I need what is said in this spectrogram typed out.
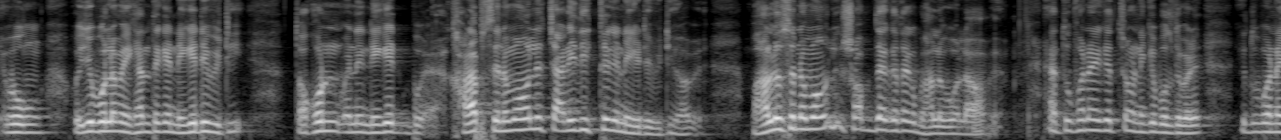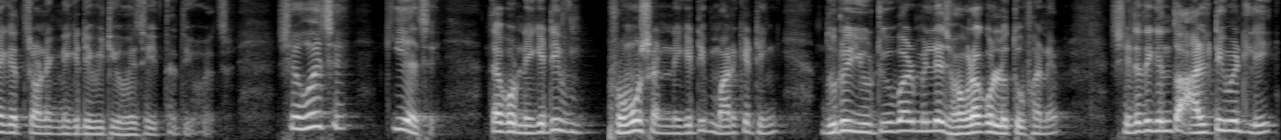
এবং ওই যে বললাম এখান থেকে নেগেটিভিটি তখন মানে নেগেট খারাপ সিনেমা হলে চারিদিক থেকে নেগেটিভিটি হবে। ভালো সিনেমা হলে সব জায়গা থেকে ভালো বলা হবে। হ্যাঁ তুফানের ক্ষেত্রে অনেকে বলতে পারে তুফানের ক্ষেত্রে অনেক নেগেটিভিটি হয়েছে, ইত্যাদি হয়েছে। সে হয়েছে, কী আছে? দেখো নেগেটিভ প্রমোশন নেগেটিভ মার্কেটিং দুটো ইউটিউবার মিলে ঝগড়া করল তুফানে। সেটাতে কিন্তু আলটিমেটলি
